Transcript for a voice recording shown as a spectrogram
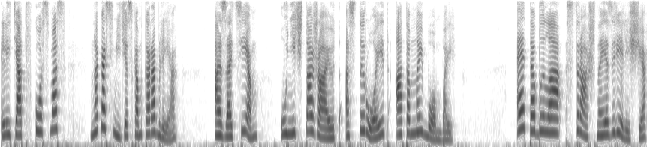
летят в космос на космическом корабле, а затем уничтожают астероид атомной бомбой – это было страшное зрелище,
